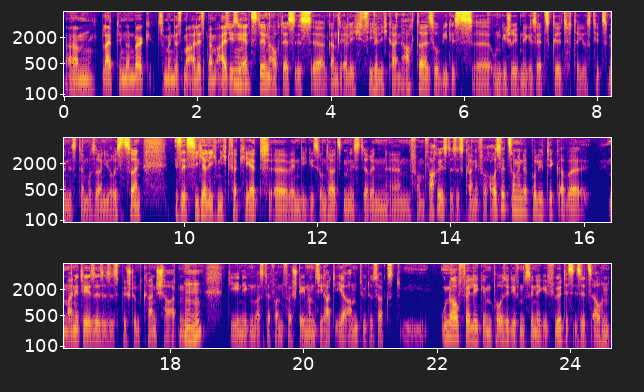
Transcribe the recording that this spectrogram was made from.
ähm, bleibt in Nürnberg zumindest mal alles beim Alten. Sie ist Ärztin, auch das ist äh, ganz ehrlich sicherlich kein Nachteil, so wie das äh, ungeschriebene Gesetz gilt, der Justizminister muss ein Jurist sein, ist es sicherlich nicht verkehrt, äh, wenn die Gesundheitsministerin ähm, vom Fach ist. Das ist keine Voraussetzung in der Politik, aber meine These ist, es ist bestimmt kein Schaden, mhm. diejenigen was davon verstehen. Und sie hat ihr Amt, wie du sagst, unauffällig im positiven Sinne geführt. Das ist jetzt auch ein,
